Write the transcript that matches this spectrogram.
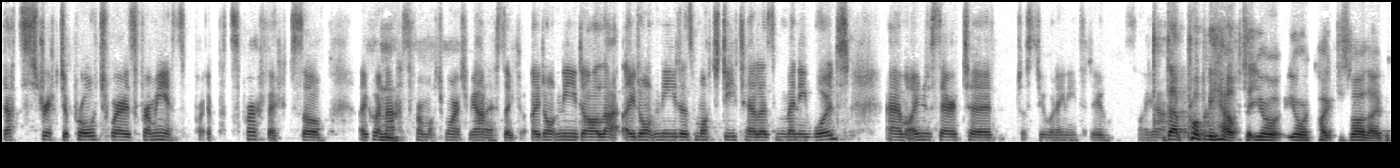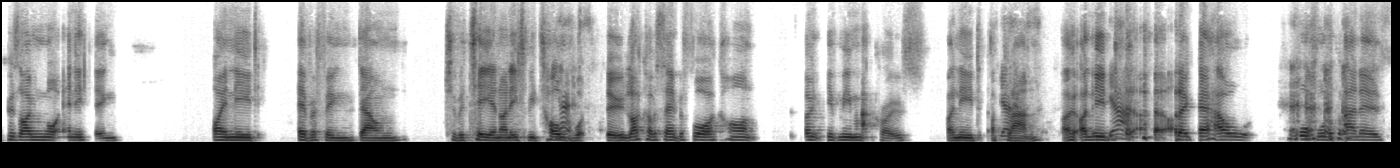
that strict approach whereas for me it's it's perfect so i couldn't mm. ask for much more to be honest like i don't need all that i don't need as much detail as many would um i'm just there to just do what i need to do so yeah that probably helps that you're you're a coach as well though because i'm not anything i need everything down to a T and I need to be told yes. what to do. Like I was saying before, I can't, don't give me macros. I need a yes. plan. I, I need, yeah. I don't care how awful the plan is,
